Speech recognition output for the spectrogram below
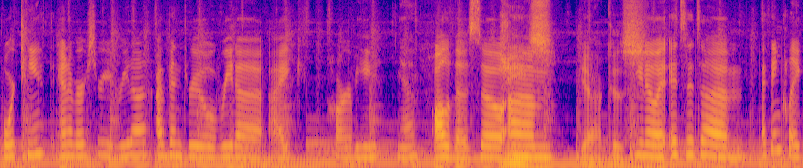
14th anniversary of Rita. I've been through Rita, Ike, Harvey, Yeah. all of those. So, Jeez. um, yeah, because you know, it, it's it's um I think like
